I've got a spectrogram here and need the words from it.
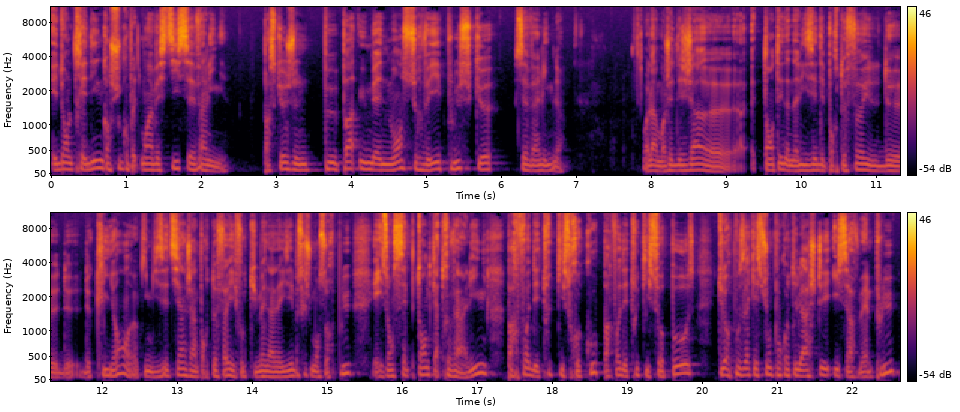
Et dans le trading, quand je suis complètement investi, c'est 20 lignes. Parce que je ne peux pas humainement surveiller plus que ces 20 lignes-là. Voilà, moi j'ai déjà euh, tenté d'analyser des portefeuilles de, de, de clients euh, qui me disaient tiens j'ai un portefeuille, il faut que tu m'aides à analyser parce que je m'en sors plus. Et ils ont 70, 80 lignes, parfois des trucs qui se recoupent, parfois des trucs qui s'opposent. Tu leur poses la question pourquoi tu l'as acheté, ils savent même plus.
